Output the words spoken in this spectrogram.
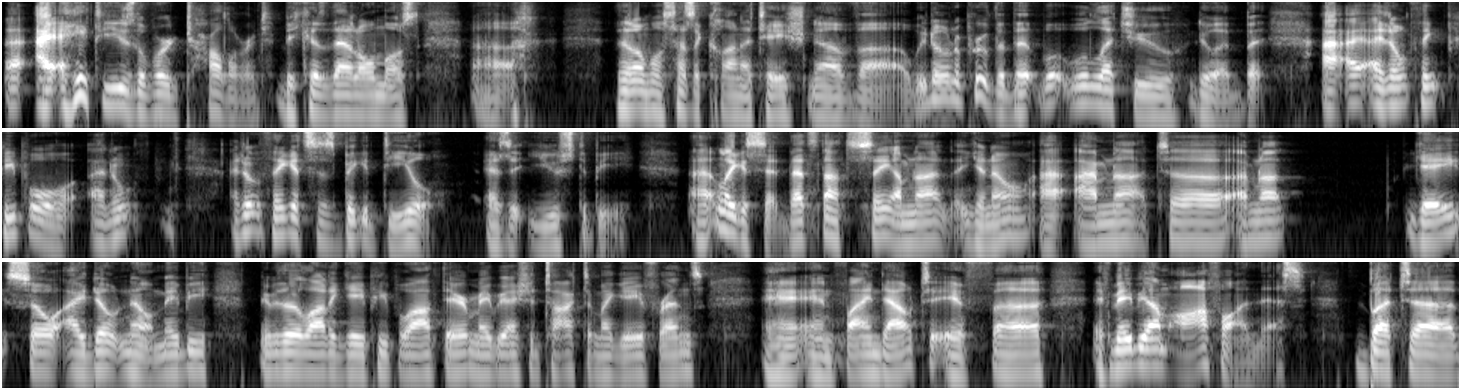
uh, I, I, hate to use the word tolerant because that almost uh, that almost has a connotation of uh, we don't approve of it, we'll, we'll, let you do it. But I, I don't think people, I don't, I don't think it's as big a deal as it used to be. Uh, like I said, that's not to say I'm not, you know, I, am not, uh, I'm not gay, so I don't know. Maybe, maybe there are a lot of gay people out there. Maybe I should talk to my gay friends and, and find out if, uh, if maybe I'm off on this. But, uh,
